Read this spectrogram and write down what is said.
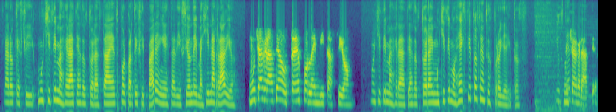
Claro que sí. Muchísimas gracias, doctora Sáenz, por participar en esta edición de Imagina Radio. Muchas gracias a ustedes por la invitación. Muchísimas gracias, doctora, y muchísimos éxitos en sus proyectos. Muchas gracias.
